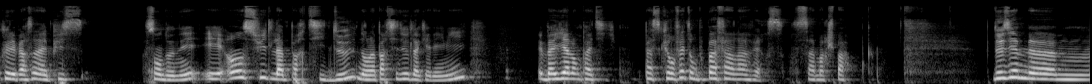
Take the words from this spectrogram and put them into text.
que les personnes puissent s'en donner. Et ensuite, la partie 2, dans la partie 2 de l'académie, eh ben, il y a l'empathie. Parce qu'en fait, on peut pas faire l'inverse. Ça marche pas. Deuxième, euh,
